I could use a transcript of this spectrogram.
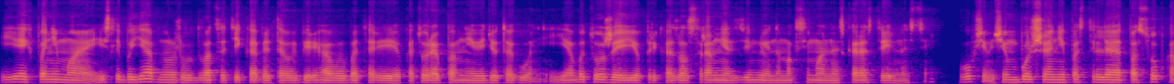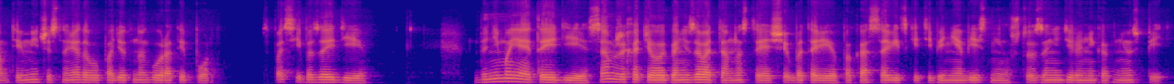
И я их понимаю, если бы я обнаружил 20-кабельтовую береговую батарею, которая по мне ведет огонь, я бы тоже ее приказал сравнять с землей на максимальной скорострельности. В общем, чем больше они постреляют по сопкам, тем меньше снарядов упадет на город и порт. Спасибо за идею. Да не моя эта идея. Сам же хотел организовать там настоящую батарею, пока Савицкий тебе не объяснил, что за неделю никак не успеть.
